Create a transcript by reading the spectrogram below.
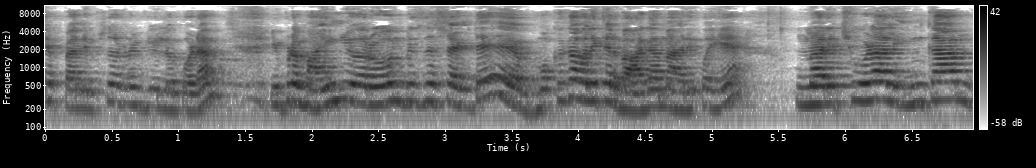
చెప్పాను ఎపిసోడ్ రివ్యూలో కూడా. ఇప్పుడు మైండ్ యువర్ ఓన్ బిజినెస్ అంటే ముఖ కవలికలు బాగా మారిపోయాయి. మరి చూడాలి ఇంకా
